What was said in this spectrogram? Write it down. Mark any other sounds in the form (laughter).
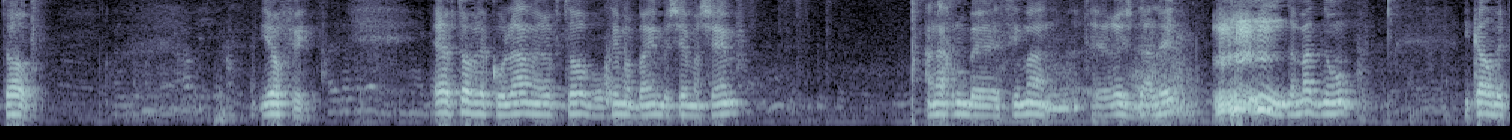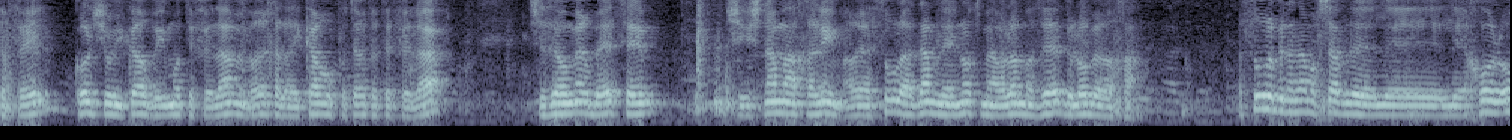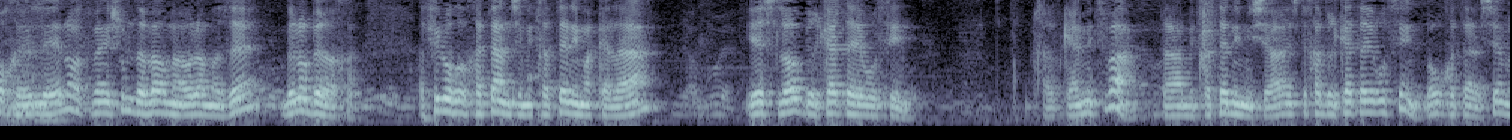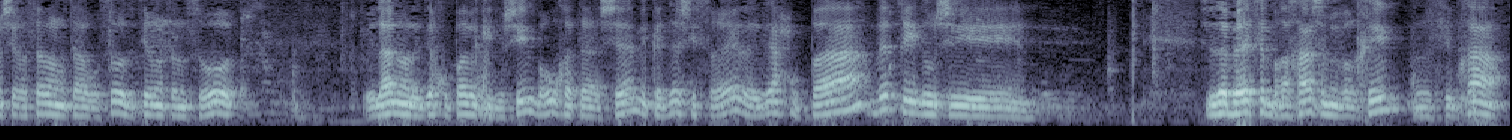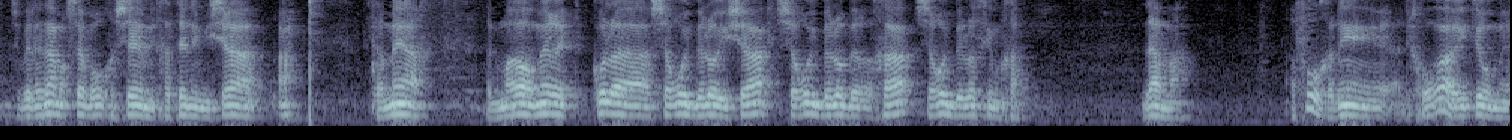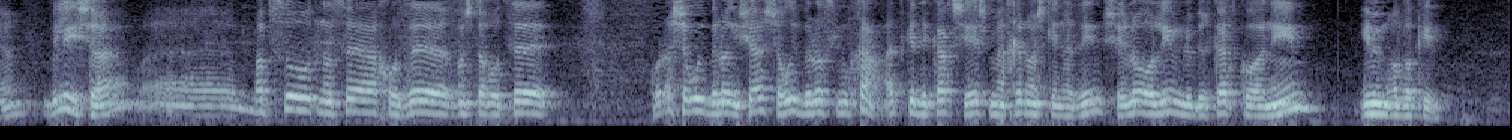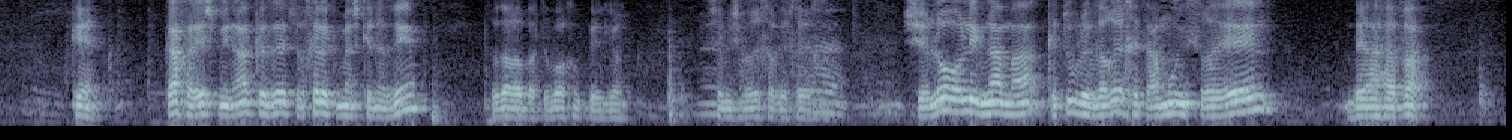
טוב, יופי. ערב טוב לכולם, ערב טוב, ברוכים הבאים בשם השם. אנחנו בסימן ר"ד, (clears throat) למדנו עיקר וטפל, כלשהו עיקר ואימו תפלה, מברך על העיקר ופותר את התפלה, שזה אומר בעצם שישנם מאכלים, הרי אסור לאדם ליהנות מהעולם הזה בלא ברכה. אסור לבן אדם עכשיו לאכול אוכל, ליהנות משום דבר מהעולם הזה בלא ברכה. אפילו חתן שמתחתן עם הכלה, יש לו ברכת האירוסין. בכלל תקיים מצווה. אתה מתחתן עם אישה, יש לך ברכת האירוסין. ברוך אתה השם אשר עשה לנו את הארוסות, התיר לנו את הנשואות, ולנו על ידי חופה וקידושין. ברוך אתה השם, מקדש ישראל על ידי חופה וקידושין. שזה בעצם ברכה שמברכים על שמחה, שבן אדם עכשיו, ברוך השם, מתחתן עם אישה, אה, שמח. הגמרא אומרת, כל השרוי בלא אישה, שרוי בלא ברכה, שרוי בלא שמחה. למה? הפוך, אני לכאורה הייתי אומר, בלי אישה, מבסוט, נוסע, חוזר, מה שאתה רוצה. כל השרוי בלא אישה, שרוי בלא שמחה. עד כדי כך שיש מאחינו אשכנזים שלא עולים לברכת כהנים אם הם רווקים. כן. ככה, יש מנהג כזה אצל חלק מהאשכנזים. תודה רבה, תבוא לכם פעליון. השם ישמריך ויחייך. שלא עולים, למה? כתוב לברך את עמו ישראל באהבה.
